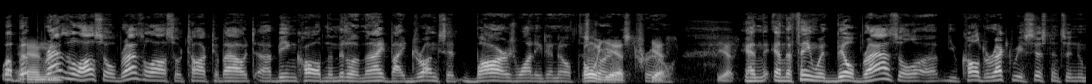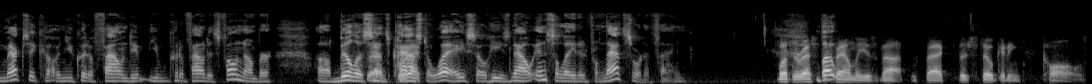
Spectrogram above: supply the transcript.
Well, but and, Brazel also Brazel also talked about uh, being called in the middle of the night by drunks at bars wanting to know if the oh, story yes, was true. Yes. Yes. And and the thing with Bill Brazel, uh, you called directory assistance in New Mexico, and you could have found him. You could have found his phone number. Uh, Bill has That's since correct. passed away, so he's now insulated from that sort of thing. But the rest But- of the family is not. In fact, they're still getting calls.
